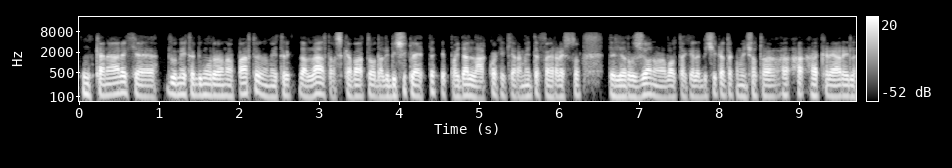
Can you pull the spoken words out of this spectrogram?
un canale che è due metri di muro da una parte e due metri dall'altra, scavato dalle biciclette e poi dall'acqua che chiaramente fa il resto dell'erosione una volta che la bicicletta ha cominciato a, a, a creare il,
